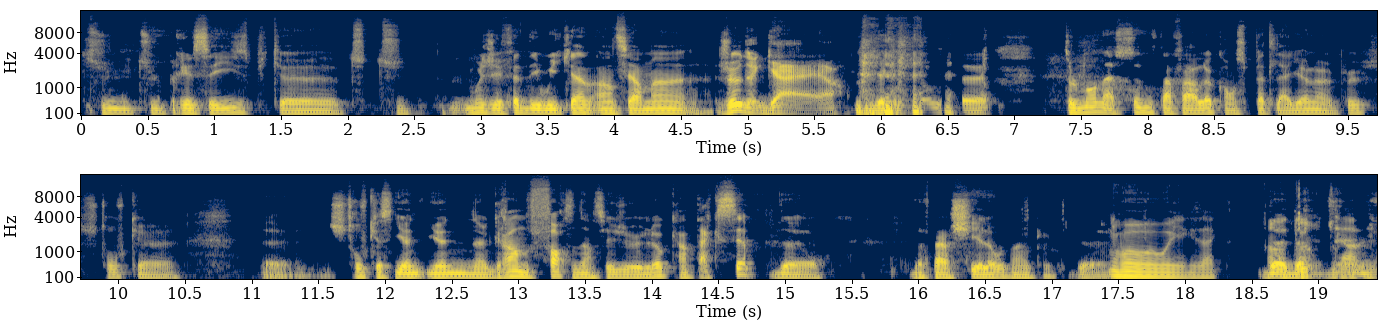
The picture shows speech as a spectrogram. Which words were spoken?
tu, tu le précises, puis que tu, tu- Moi, j'ai fait des week-ends entièrement jeux de guerre. Il y a quelque chose de- tout le monde assume cette affaire-là qu'on se pète la gueule un peu. Je trouve que euh, je trouve qu'il y, a une- il y a une grande force dans ces jeux-là quand tu acceptes de, de faire chier l'autre un peu. puis De, Oui, oui, oui, exact. De, de- toute, d'y enlever,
